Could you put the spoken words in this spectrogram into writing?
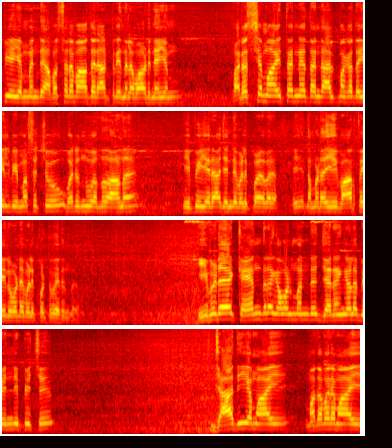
പി ഐ എമ്മിന്റെ അവസരവാദ രാഷ്ട്രീയ നിലപാടിനെയും പരസ്യമായി തന്നെ തന്റെ ആത്മകഥയിൽ വിമർശിച്ചു വരുന്നു എന്നതാണ് ഇ പി ജയരാജന്റെ വെളിപ്പ നമ്മുടെ ഈ വാർത്തയിലൂടെ വെളിപ്പെട്ട് വരുന്നത്. ഇവിടെ കേന്ദ്ര ഗവൺമെന്റ് ജനങ്ങളെ ഭിന്നിപ്പിച്ച് ജാതീയമായി മതപരമായി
